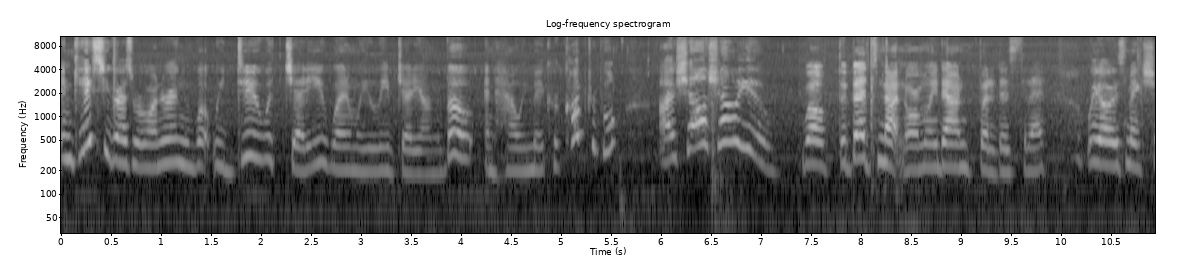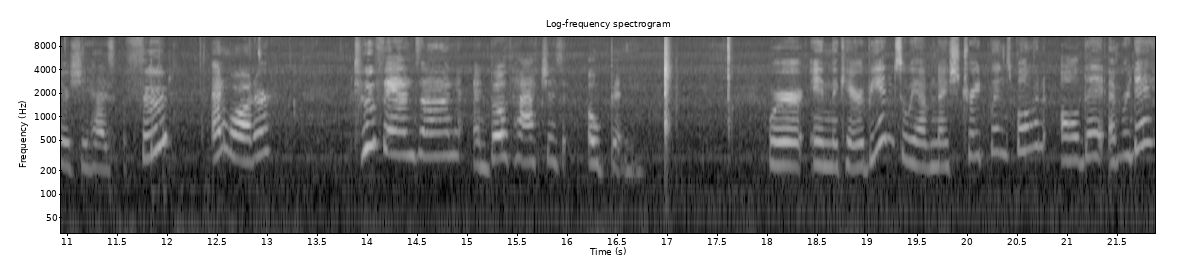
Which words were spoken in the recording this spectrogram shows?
In case you guys were wondering what we do with Jetty when we leave Jetty on the boat and how we make her comfortable, I shall show you. Well, the bed's not normally down, but it is today. We always make sure she has food and water, two fans on, and both hatches open. We're in the Caribbean, so we have nice trade winds blowing all day, every day.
